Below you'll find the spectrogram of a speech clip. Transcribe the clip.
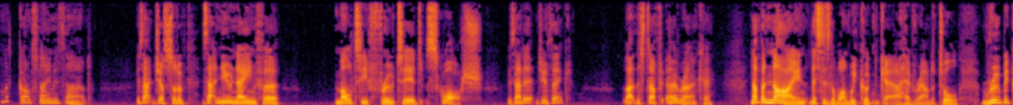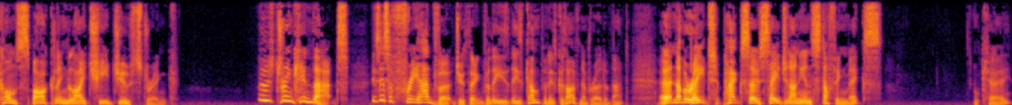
What the God's name is that? Is that just sort of. Is that a new name for multi fruited squash? Is that it, do you think? Like the stuff. Oh, right, okay. Number nine, this is the one we couldn't get our head round at all. Rubicon sparkling lychee juice drink. Who's drinking that? Is this a free advert, do you think, for these, these companies? Because I've never heard of that. Uh, number eight, Paxo sage and onion stuffing mix. Okay.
